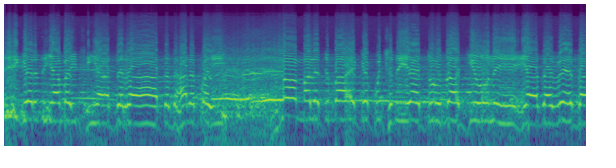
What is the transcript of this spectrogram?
دیگر دیاں بیٹھیاں تے رات دھل پئی۔ ماں ملچ بائے کے پوچھ دیئے تردہ کیوں نہیں؟ یادہ ویدہ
